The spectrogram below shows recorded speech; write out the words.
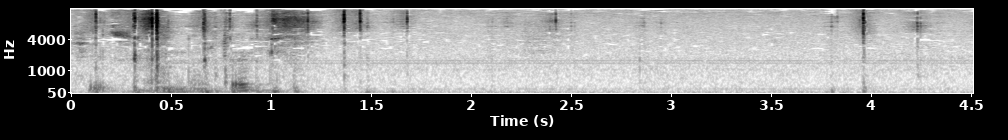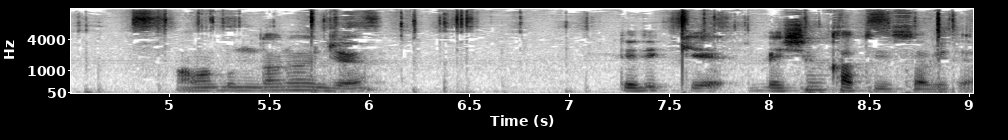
Fiz döndürdük. Ama bundan önce dedik ki 5'in katıysa bir de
